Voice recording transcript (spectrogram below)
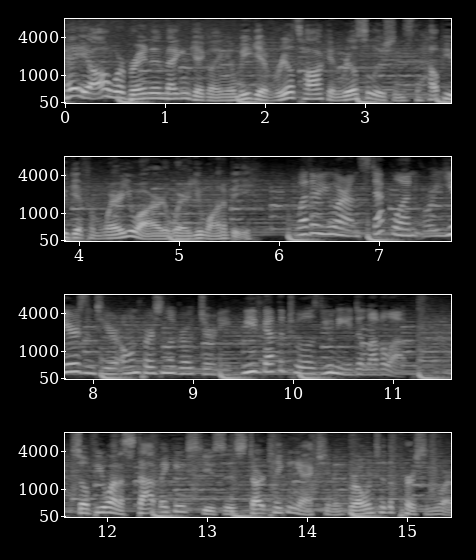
Hey y'all, we're Brandon and Megan Giggling, and we give real talk and real solutions to help you get from where you are to where you want to be. Whether you are on step one or years into your own personal growth journey, we've got the tools you need to level up. So if you want to stop making excuses, start taking action, and grow into the person you are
